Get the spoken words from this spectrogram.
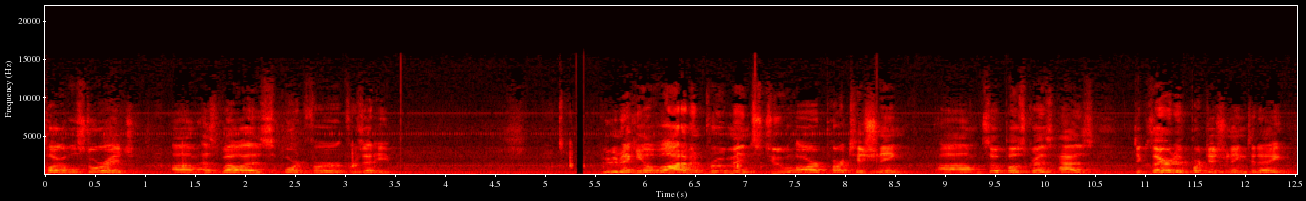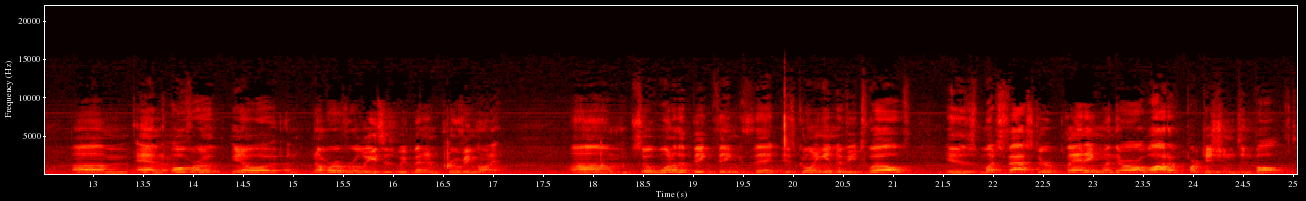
pluggable storage um, as well as support for, for zheap. We've been making a lot of improvements to our partitioning. Um, so Postgres has declarative partitioning today, um, and over you know a, a, number of releases, we've been improving on it. Um, so one of the big things that is going into V12 is much faster planning when there are a lot of partitions involved.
